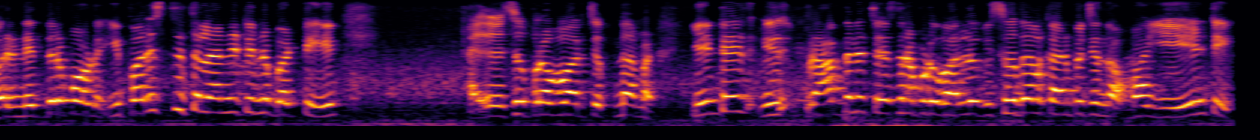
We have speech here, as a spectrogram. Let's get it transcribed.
వారు నిద్రపోవడం ఈ పరిస్థితులన్నిటిని బట్టి యేసుప్రభు వారు చెప్తున్నారు ఏంటి? వి- ప్రార్థన చేసినప్పుడు వాళ్ళు విసుగుదల కనిపించింది. అబ్బా ఏంటి?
